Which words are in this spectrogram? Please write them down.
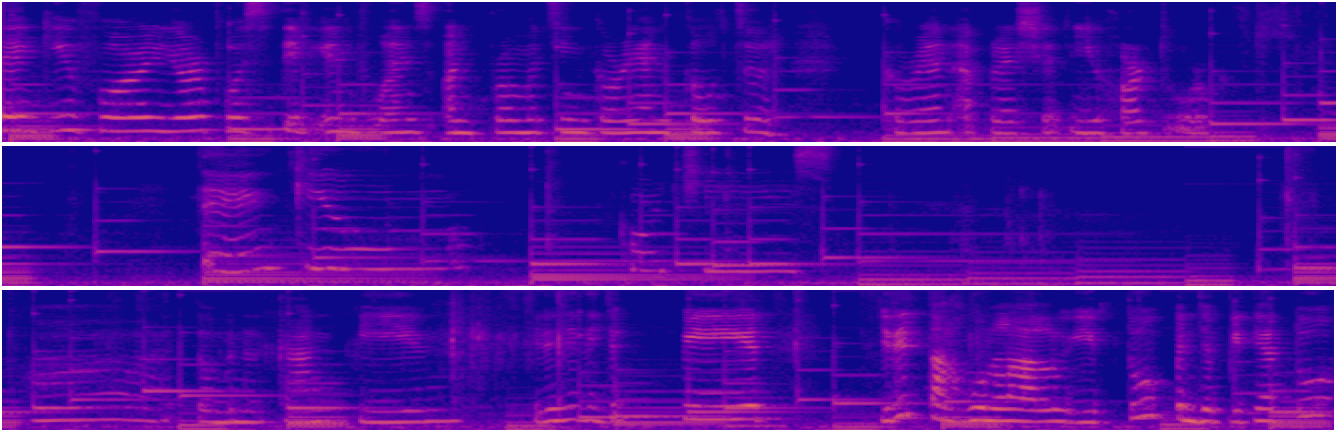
Thank you for your positive influence on promoting Korean culture. Korean appreciate your hard work. Thank you, coaches. Ah, itu bener kan pin. Jadi sih dijepit. Jadi tahun lalu itu penjepitnya tuh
